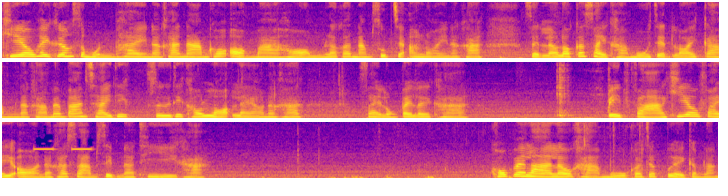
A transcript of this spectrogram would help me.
เคี่ยวให้เครื่องสมุนไพรนะคะ น้ำเขาออกมาหอม แล้วก็น้ำซุปจะอร่อยนะคะ เสร็จแล้วเราก็ใส่ขาหมู 700 กรัมนะคะ แม่บ้านใช้ที่ซื้อที่เขาเลาะแล้วนะคะ ใส่ลงไปเลยค่ะ ปิดฝาเคี่ยวไฟอ่อนนะคะ 30 นาทีค่ะ ครบเวลาแล้วขาหมูก็จะเปื่อยกำลัง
